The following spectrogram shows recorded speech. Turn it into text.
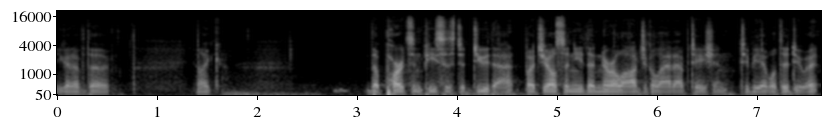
You got to have the like the parts and pieces to do that, but you also need the neurological adaptation to be able to do it.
